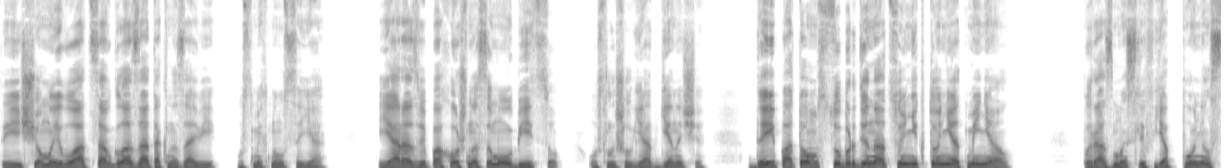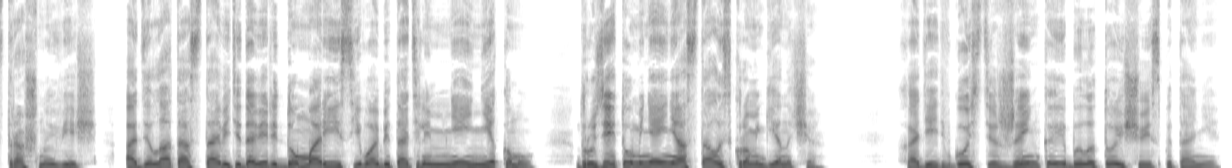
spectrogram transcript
Ты еще моего отца в глаза так назови, усмехнулся я. Я разве похож на самоубийцу? Услышал я от Геныча. Да и потом субординацию никто не отменял. Поразмыслив, я понял страшную вещь. А дела-то оставить и доверить дом Марии с его обитателями мне и некому. Друзей-то у меня и не осталось, кроме Геныча. Ходить в гости с Женькой было то еще испытание.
